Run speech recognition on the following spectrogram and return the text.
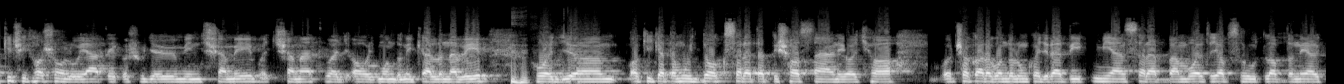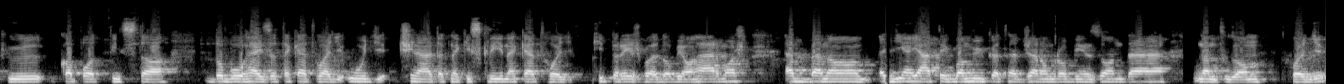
kicsit hasonló játékos ugye ő, mint Semé, vagy Semet, vagy ahogy mondani kell a nevét, hogy akiket amúgy Doc szeretett is használni, hogyha csak arra gondolunk, hogy Reddick milyen szerepben volt, hogy abszolút labda nélkül kapott tiszta dobóhelyzeteket, vagy úgy csináltak neki screeneket, hogy kitörésből dobjon hármas. Ebben a, egy ilyen játékban működhet Jerome Robinson, de nem tudom, hogy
